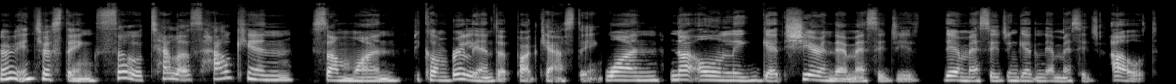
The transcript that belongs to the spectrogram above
Very interesting. So tell us how can someone become brilliant at podcasting? One not only get sharing their messages their message and getting their message out,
